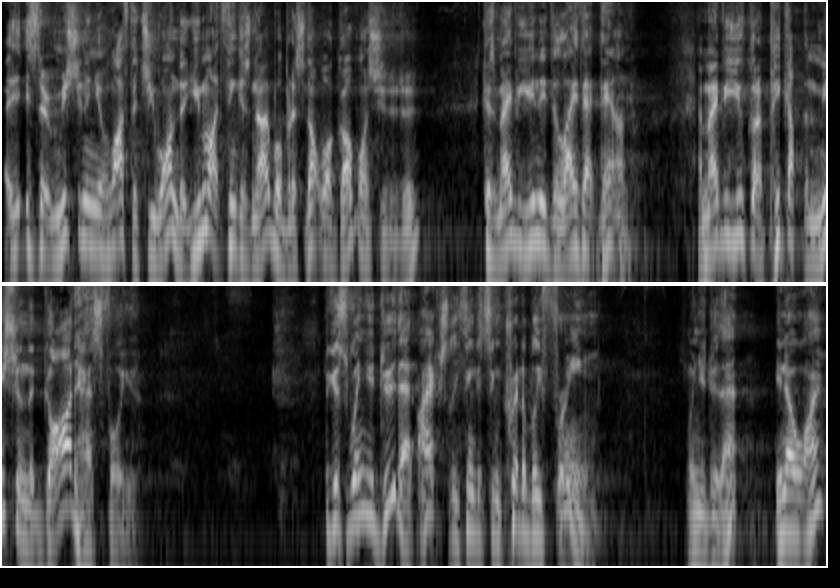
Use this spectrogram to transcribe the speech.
is there a mission in your life that you want that you might think is noble, but it's not what God wants you to do? Because maybe you need to lay that down. And maybe you've got to pick up the mission that God has for you. Because when you do that, I actually think it's incredibly freeing when you do that. You know why?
